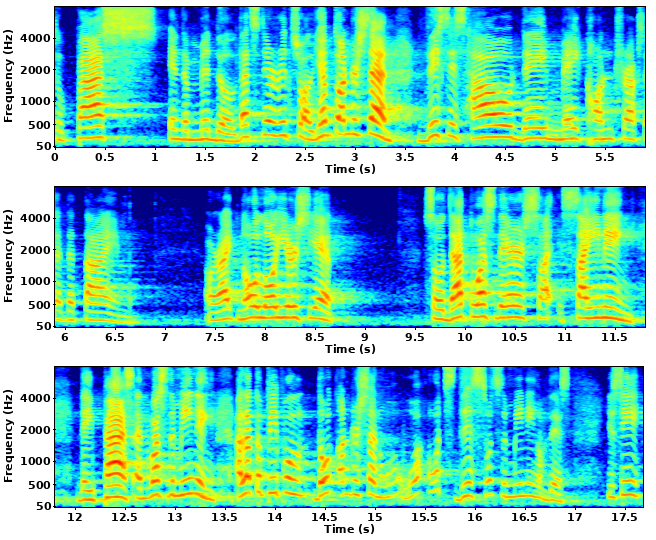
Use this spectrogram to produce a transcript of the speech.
To pass in the middle. That's their ritual. You have to understand, this is how they make contracts at the time. All right? No lawyers yet. So that was their si- signing. They pass. And what's the meaning? A lot of people don't understand what's this? What's the meaning of this? You see,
